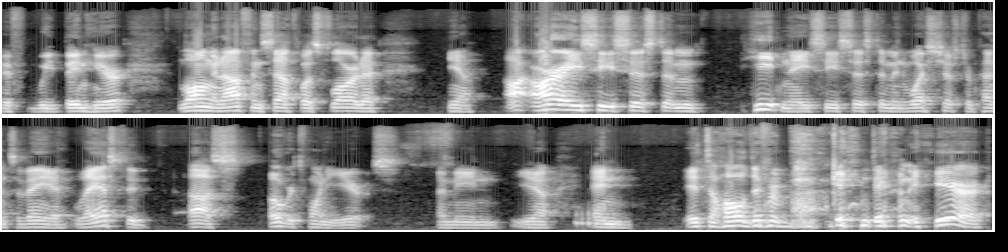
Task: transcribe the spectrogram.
if we've been here long enough in Southwest Florida, you know, our, our AC system, heat and AC system in West Chester, Pennsylvania, lasted us over twenty years. I mean, you know, and it's a whole different ball game down here.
